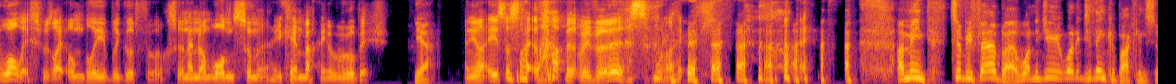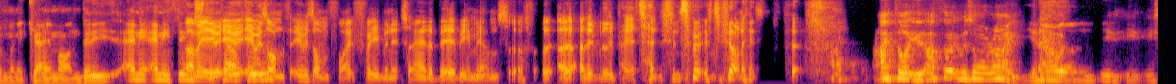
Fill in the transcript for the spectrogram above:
Wallace was like unbelievably good for us, and then on one summer he came back and he was rubbish. Yeah. And you're like, it's just like that, but reverse. like, I mean, to be fair, Blair, what did you what did you think of Bakinson when he came on? Did he any anything? I mean, stick it, out it, it was on. It was on for like three minutes. and I had a baby in my hand, so I, I didn't really pay attention to it, to be honest. But I thought you, I thought it was all right. You know, um, he, he,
